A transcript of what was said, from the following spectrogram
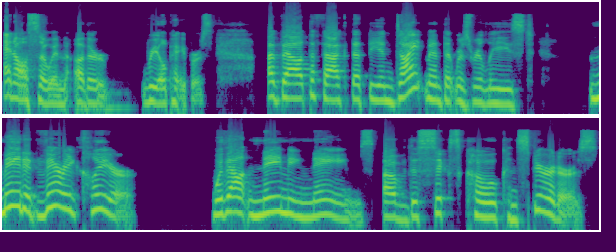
and also in other real papers about the fact that the indictment that was released made it very clear without naming names of the six co-conspirators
